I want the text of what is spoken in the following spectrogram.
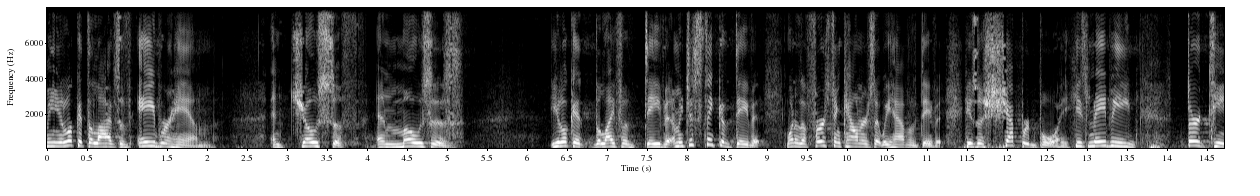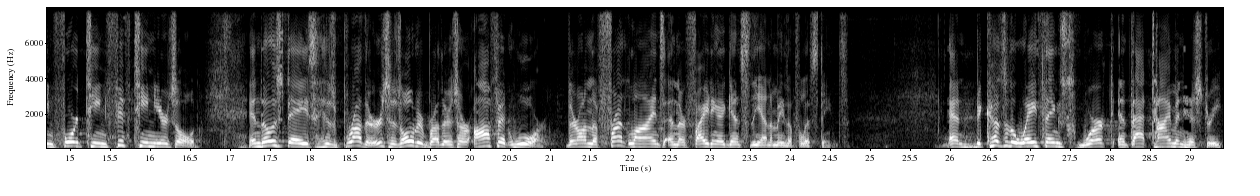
mean, you look at the lives of Abraham and Joseph and Moses you look at the life of David. I mean, just think of David. One of the first encounters that we have of David. He's a shepherd boy. He's maybe 13, 14, 15 years old. In those days, his brothers, his older brothers, are off at war. They're on the front lines and they're fighting against the enemy, the Philistines. And because of the way things worked at that time in history,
